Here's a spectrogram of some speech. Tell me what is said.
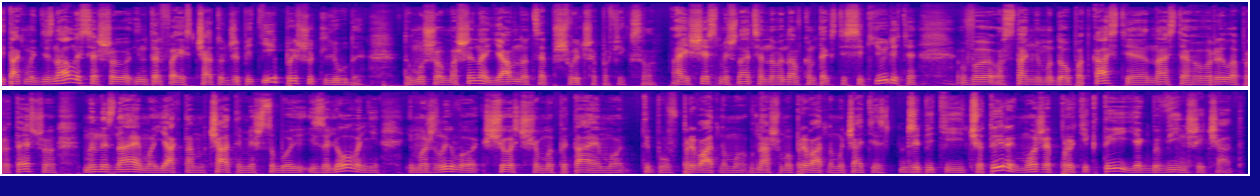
і так ми дізналися, що інтерфейс чату GPT пишуть люди, тому що машина явно це б швидше пофіксила. А ще смішна ця новина в контексті security. В останньому доу-подкасті Настя говорила про те, що ми не знаємо, як там чати між собою ізольовані, і, можливо, щось, що ми питаємо, типу, в приватному, в нашому приватному чаті з GPT-4 може протікти якби в інший чат.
